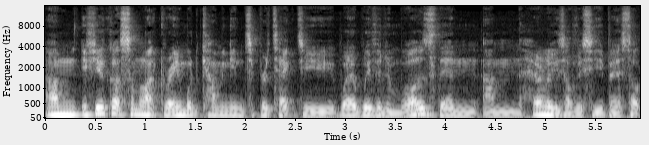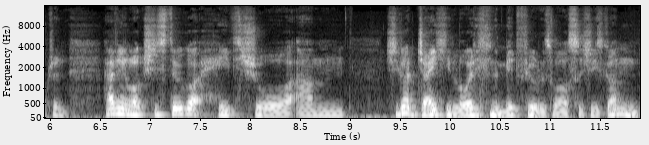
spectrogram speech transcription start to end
Um, if you've got someone like Greenwood coming in to protect you where Witherden was, then um, Hurley is obviously your best option. Having a look, she's still got Heath Shaw. Um, she's got Jakey Lloyd in the midfield as well, so she's gone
